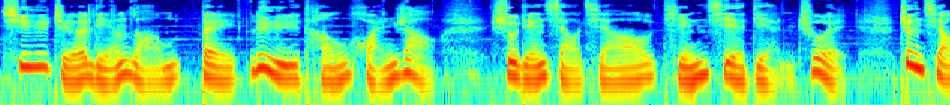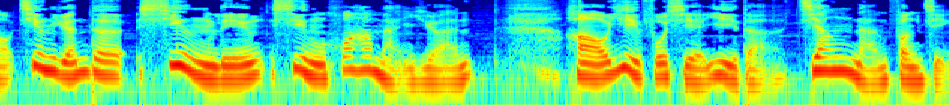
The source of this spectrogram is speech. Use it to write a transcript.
曲折连廊被绿藤环绕，数点小桥亭榭点缀，正巧静园的杏林杏花满园，好一幅写意的江南风景。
